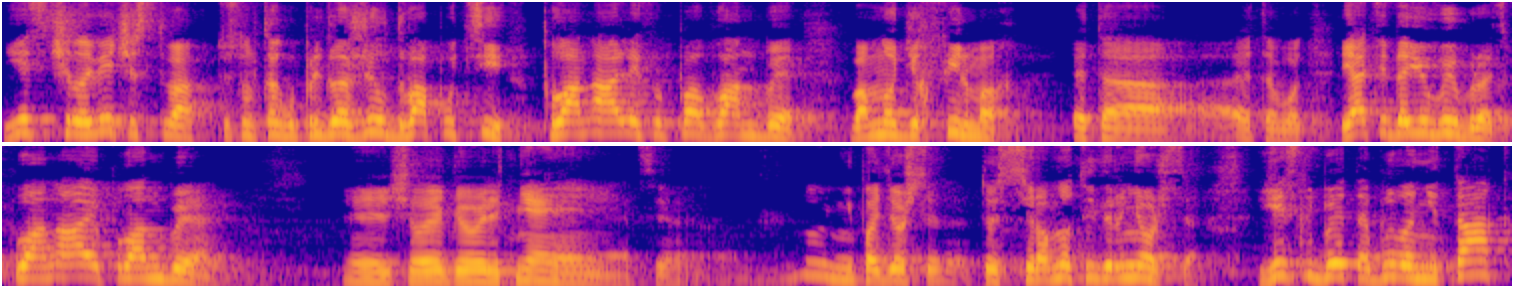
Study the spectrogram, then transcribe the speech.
Есть человечество, то есть он как бы предложил два пути, план Алиф и план Б. Во многих фильмах это, это вот. Я тебе даю выбрать план А и план Б. И человек говорит, не, не, не, ну, не пойдешь, то есть все равно ты вернешься. Если бы это было не так,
